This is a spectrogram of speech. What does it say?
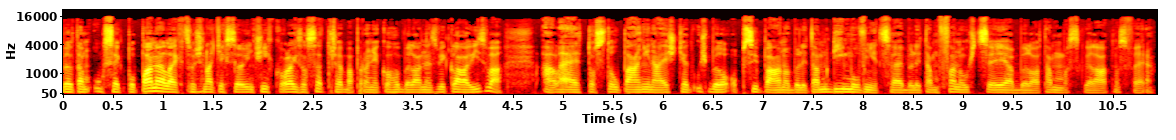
byl tam úsek po panelech, což na těch silničních kolech zase třeba pro někoho byla nezvyklá výzva, ale to stoupání na ještě už bylo obsypáno, byly tam dýmovnice, byly tam fanoušci a byla tam skvělá atmosféra.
